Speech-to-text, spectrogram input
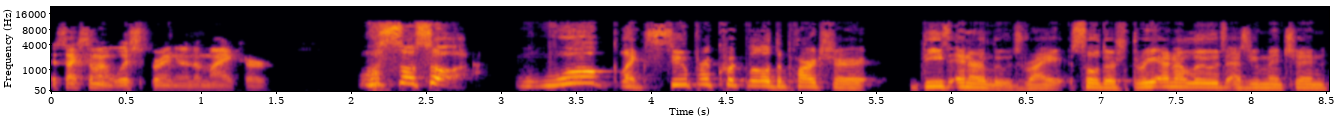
It's like someone whispering in the mic or. Well, so so we'll like super quick little departure these interludes, right? So there's three interludes, as you mentioned,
